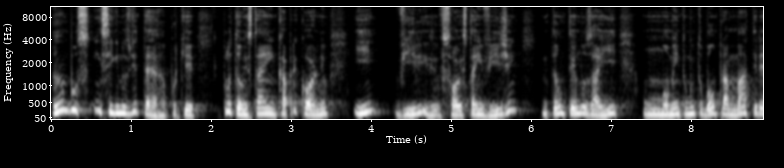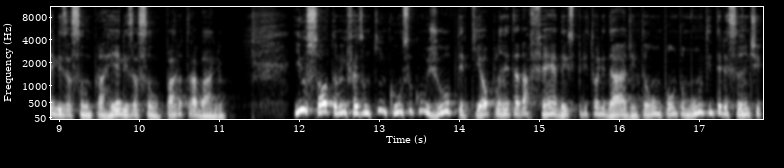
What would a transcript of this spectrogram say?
ambos em signos de terra, porque Plutão está em Capricórnio e o Sol está em Virgem, então temos aí um momento muito bom para materialização, para realização, para o trabalho. E o Sol também faz um quincúncio com Júpiter, que é o planeta da fé, da espiritualidade. Então, um ponto muito interessante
